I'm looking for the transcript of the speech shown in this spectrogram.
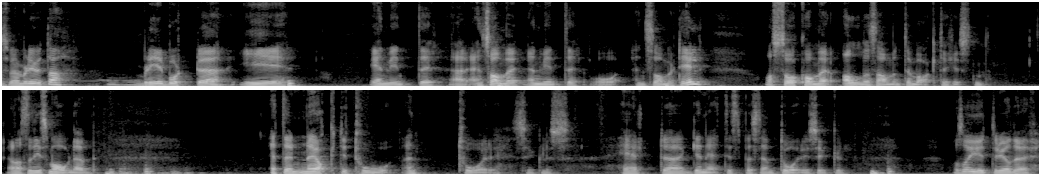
svømmer de ut, da. Blir borte i en vinter, er en sommer, en vinter og en sommer til. Og så kommer alle sammen tilbake til kysten. Altså de som har overlevd. Etter nøyaktig to, en toårig syklus. Helt uh, genetisk bestemt toårig sykkel. Og så gyter de og dør.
